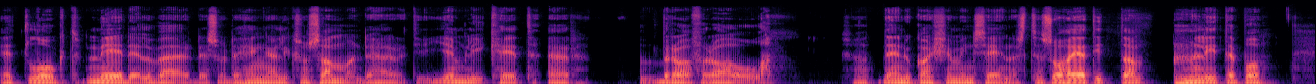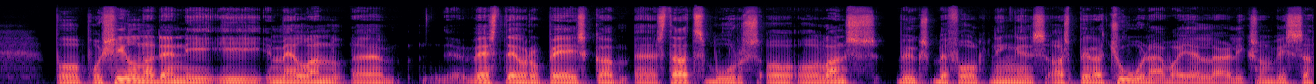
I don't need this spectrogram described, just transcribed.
ett lågt medelvärde, så det hänger liksom samman det här att jämlikhet är bra för alla. Så det är nu kanske min senaste. Så har jag tittat lite på, på, på skillnaden i, i, mellan äh, västeuropeiska äh, stadsbors och, och landsbygdsbefolkningens aspirationer vad gäller liksom vissa,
